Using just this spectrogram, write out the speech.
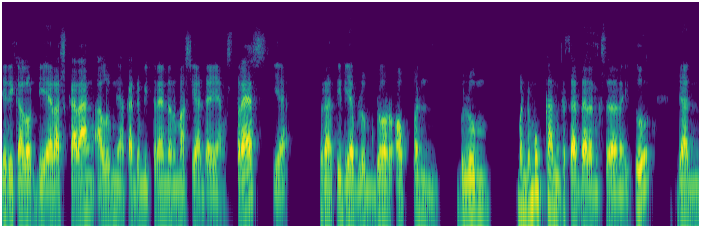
Jadi kalau di era sekarang alumni akademi trainer masih ada yang stres, ya. Berarti dia belum door open, belum menemukan kesadaran-kesadaran itu. Dan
